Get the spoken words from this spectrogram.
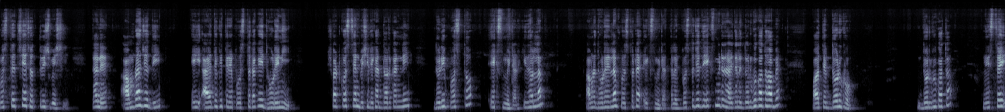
প্রস্থের চেয়ে ছত্রিশ বেশি। তাহলে আমরা যদি এই আয়তক্ষেত্রের প্রস্থটাকেই ধরে নিই শর্ট কোশ্চেন বেশি লেখার দরকার নেই, ধরি প্রস্থ এক্স মিটার, কি ধরলাম? আমরা ধরে নিলাম প্রস্থটা এক্স মিটার, তাহলে প্রস্থ যদি এক্স মিটার হয়, তাহলে দৈর্ঘ্য কত হবে? অতএব দৈর্ঘ্য। দৈর্ঘ্য কত? নিশ্চয়ই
